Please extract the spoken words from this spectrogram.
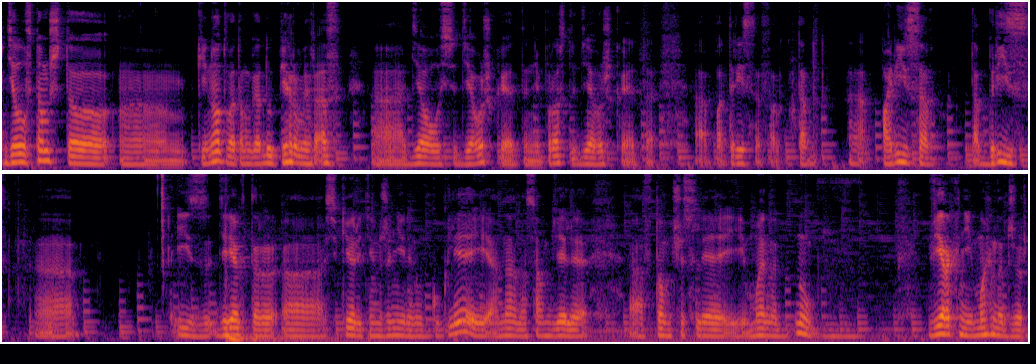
Дело в том, что э, Кейнот в этом году первый раз э, делался девушкой. Это не просто девушка, это э, Патриса Таб, э, Париса Табриз, э, из директор э, security engineering в Гугле, и она на самом деле э, в том числе и менеджер, ну, верхний менеджер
